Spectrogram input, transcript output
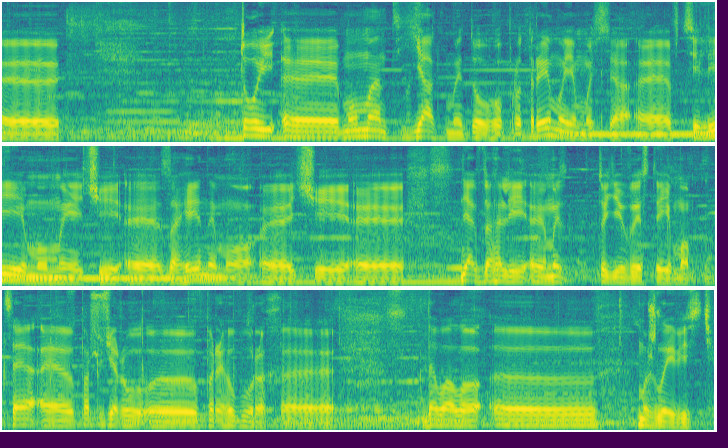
е, той е, момент, як ми довго протримуємося, вціліємо ми чи загинемо, чи як взагалі е, ми тоді вистоїмо. Це е, в першу чергу е, в переговорах давало можливість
